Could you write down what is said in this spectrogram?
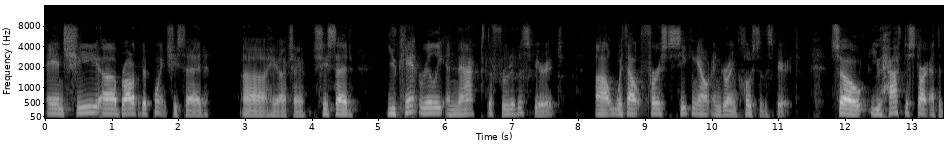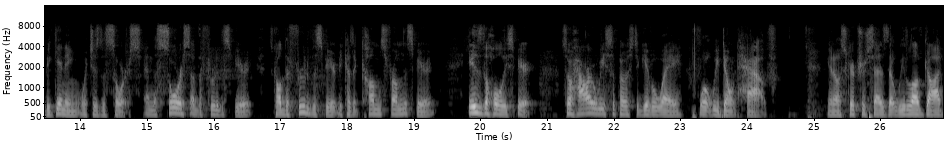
and she uh, brought up a good point. She said, uh, here, actually, she said, you can't really enact the fruit of the Spirit uh, without first seeking out and growing close to the Spirit. So you have to start at the beginning, which is the source. And the source of the fruit of the Spirit, it's called the fruit of the Spirit because it comes from the Spirit, is the Holy Spirit. So, how are we supposed to give away what we don't have? You know, Scripture says that we love God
